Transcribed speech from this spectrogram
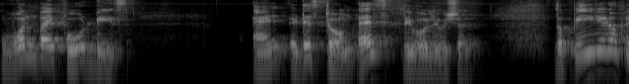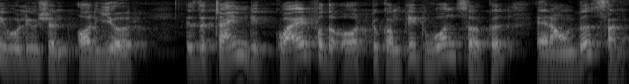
1 by 4 days and it is termed as revolution. The period of revolution or year is the time required for the Earth to complete one circle around the Sun.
